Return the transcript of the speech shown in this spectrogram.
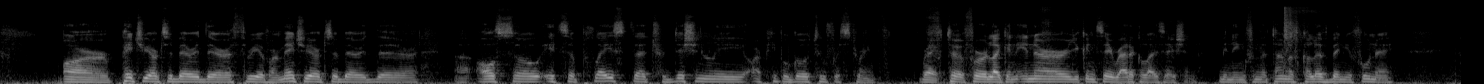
our patriarchs are buried there, three of our matriarchs are buried there. Uh, also, it's a place that traditionally our people go to for strength. Right. F- To, for like an inner, you can say, radicalization. Meaning, from the time of Kalev ben Yefune,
